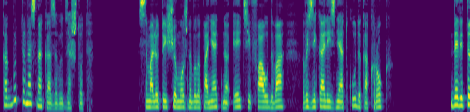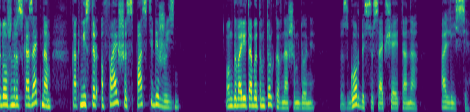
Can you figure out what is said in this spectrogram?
как будто нас наказывают за что-то. Самолеты еще можно было понять, но эти Фау-2 возникали из ниоткуда, как рок. «Дэвид, ты должен рассказать нам, как мистер Файша спас тебе жизнь. Он говорит об этом только в нашем доме. С гордостью сообщает она Алисе.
